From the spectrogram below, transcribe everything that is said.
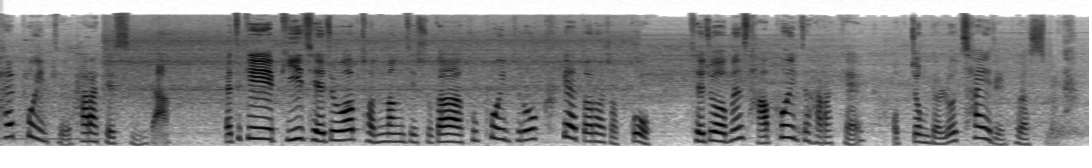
8포인트 하락했습니다. 예, 특히 비제조업 전망 지수가 9포인트로 크게 떨어졌고 제조업은 4포인트 하락해 업종별로 차이를 보였습니다.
